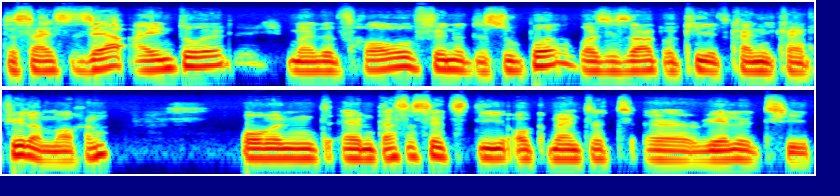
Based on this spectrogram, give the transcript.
das heißt sehr eindeutig. Meine Frau findet es super, weil sie sagt, okay, jetzt kann ich keinen Fehler machen. Und ähm, das ist jetzt die Augmented äh, Reality.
